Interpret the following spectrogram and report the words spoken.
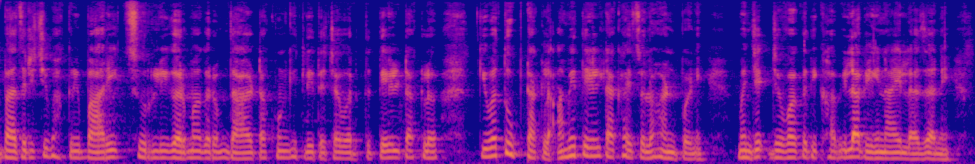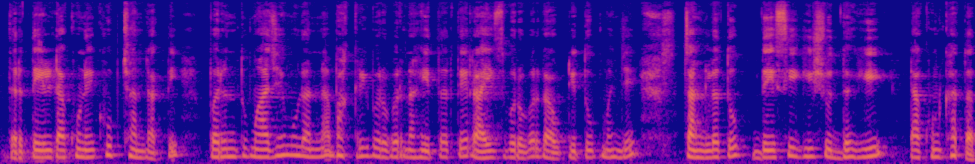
बाजरीची भाकरी बारीक चुरली गरमागरम डाळ टाकून घेतली त्याच्यावरती तेल टाकलं किंवा तूप टाकलं. आम्ही तेल टाकायचो लहानपणी. म्हणजे जेव्हा कधी खावी लागली ना इलाजाने तर तेल टाकूनही खूप छान लागते. परंतु माझ्या मुलांना भाकरीबरोबर नाही तर ते राईसबरोबर गावठी तूप म्हणजे चांगलं तूप देसी घी शुद्ध घी टाकून खातात.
